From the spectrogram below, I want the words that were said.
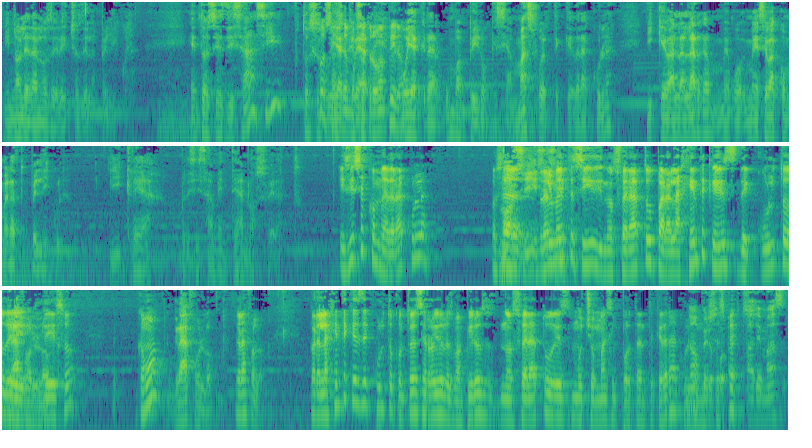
y no le dan los derechos de la película. Entonces dice, ah, sí, entonces Pues voy, a crear, otro vampiro. voy a crear un vampiro que sea más fuerte que Drácula y que a la larga me, voy- me- se va a comer a tu película. Y crea precisamente a Nosferatu. ¿Y si se come a Drácula? O sea, No, sí, sí, realmente sí. Nosferatu, para la gente que es de culto de, Grafoloc. de eso. ¿Cómo? Grafolo. Gráfalo. Para la gente que es de culto con todo ese rollo de los vampiros, Nosferatu es mucho más importante que Drácula No, en pero muchos aspectos. además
